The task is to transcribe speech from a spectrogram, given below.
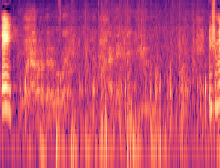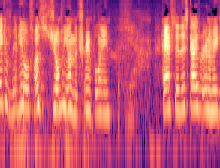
Hey, you went out on a bit of a limb. I think that you we should make a video of us jumping on the trampoline. After this, guys, we're gonna make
